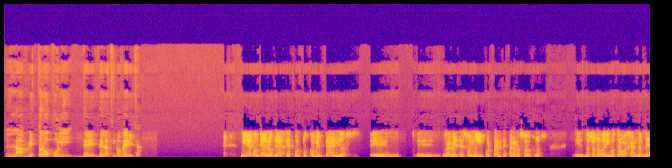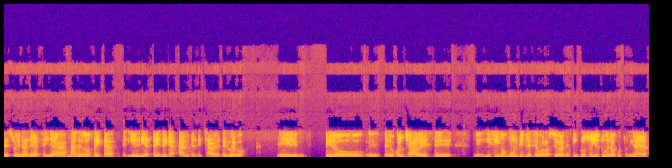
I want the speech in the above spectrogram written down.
la metrópoli de, Latinoamérica? Mira, Juan Carlos, gracias por tus comentarios. Eh, eh, realmente son muy importantes para nosotros. Eh, nosotros venimos trabajando en Venezuela desde hace ya más de dos décadas, yo diría tres décadas antes de Chávez, de luego, pero, pero con Chávez hicimos múltiples evaluaciones, incluso yo tuve la oportunidad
